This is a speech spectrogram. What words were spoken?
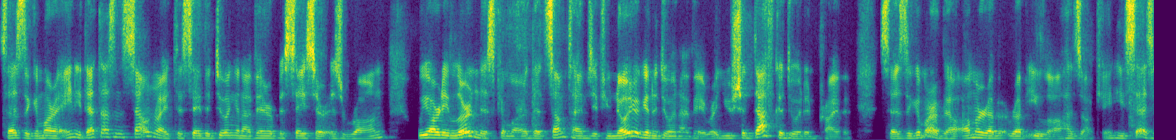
Says the Gemara, Any, that doesn't sound right to say that doing an Avera B'Seser is wrong. We already learned this Gemara that sometimes if you know you're going to do an Avera, you should dafka do it in private. Says the Gemara, Amar Rab Ilah Hazakin. He says,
